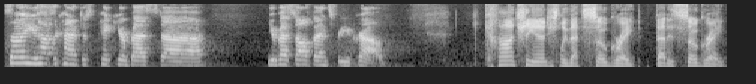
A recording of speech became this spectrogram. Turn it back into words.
So you have to kind of just pick your best, uh, your best offense for your crowd. conscientiously that's so great. That is so great.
